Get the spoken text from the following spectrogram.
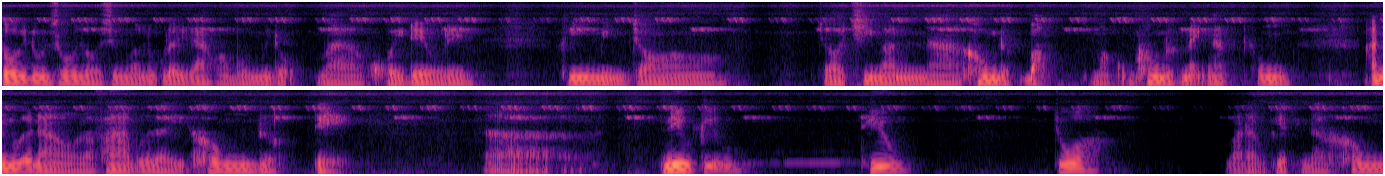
Sôi đun sôi rồi nhưng mà lúc lấy ra khoảng 40 độ và khuấy đều lên khi mình cho cho chim ăn là không được bỏng mà cũng không được lạnh ngắt không ăn bữa nào là pha bữa đấy không được để à, uh, niêu cữu thiêu chua. Và đặc biệt là không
